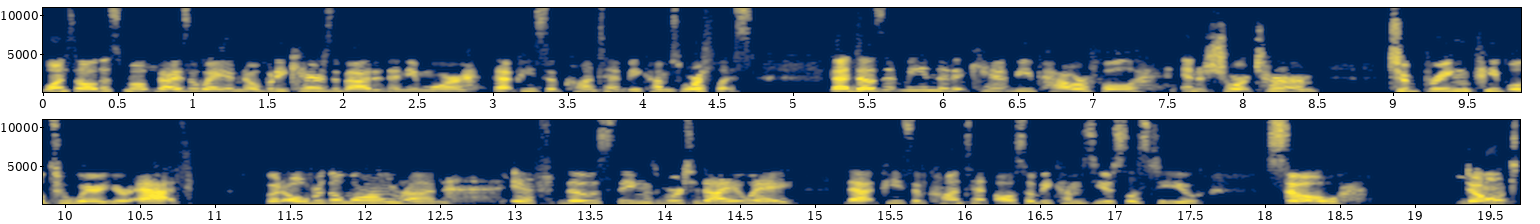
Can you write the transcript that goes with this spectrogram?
Once all the smoke dies away and nobody cares about it anymore, that piece of content becomes worthless. That doesn't mean that it can't be powerful in a short term to bring people to where you're at. But over the long run, if those things were to die away, that piece of content also becomes useless to you. So don't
